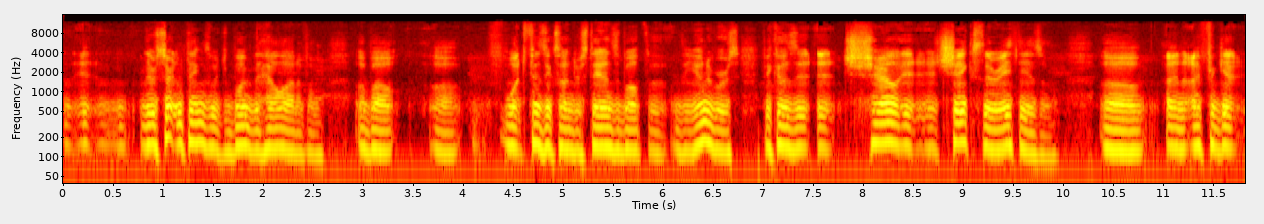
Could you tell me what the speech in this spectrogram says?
there are certain things which bug the hell out of them about uh, what physics understands about the, the universe because it it, chal- it, it shakes their atheism. Uh, and I forget,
